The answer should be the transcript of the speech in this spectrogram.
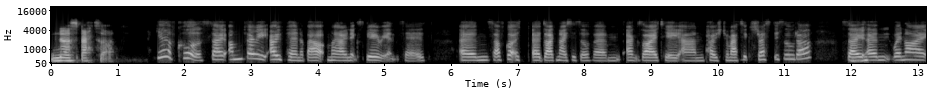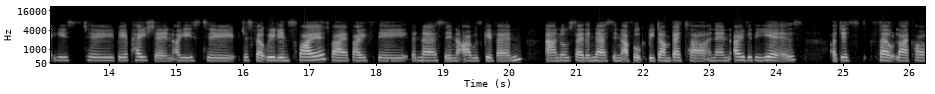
nurse better? Yeah, of course. So I'm very open about my own experiences. Um, so I've got a, a diagnosis of um, anxiety and post-traumatic stress disorder. So mm-hmm. um, when I used to be a patient, I used to just felt really inspired by both the the nursing that I was given and also the nursing that I thought could be done better. And then over the years, I just felt like I,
